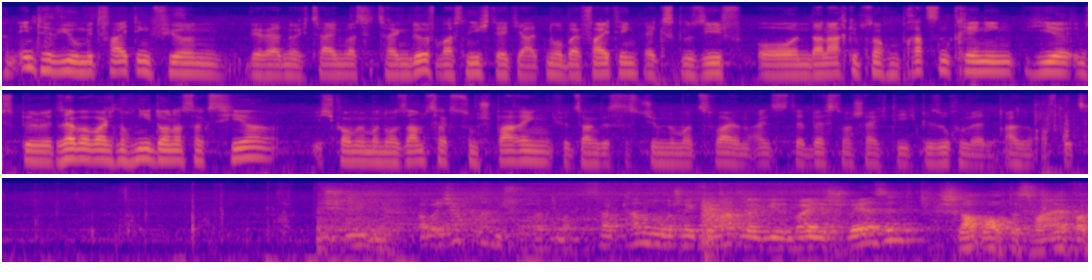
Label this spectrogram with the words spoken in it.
ein Interview mit Fighting führen, wir werden euch zeigen, was ihr zeigen dürft. Was nicht, seht ihr halt nur bei Fighting, exklusiv. Und danach gibt es noch ein Pratzentraining hier im Spirit. Selber war ich noch nie donnerstags hier, ich komme immer nur samstags zum Sparring. Ich würde sagen, das ist Gym Nummer 2 und eins der besten wahrscheinlich, die ich besuchen werde. Also auf geht's. Aber ich habe gar nicht so hart gemacht. Das kam nur wahrscheinlich so hart, weil wir beide schwer sind. Ich glaube auch, das war einfach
